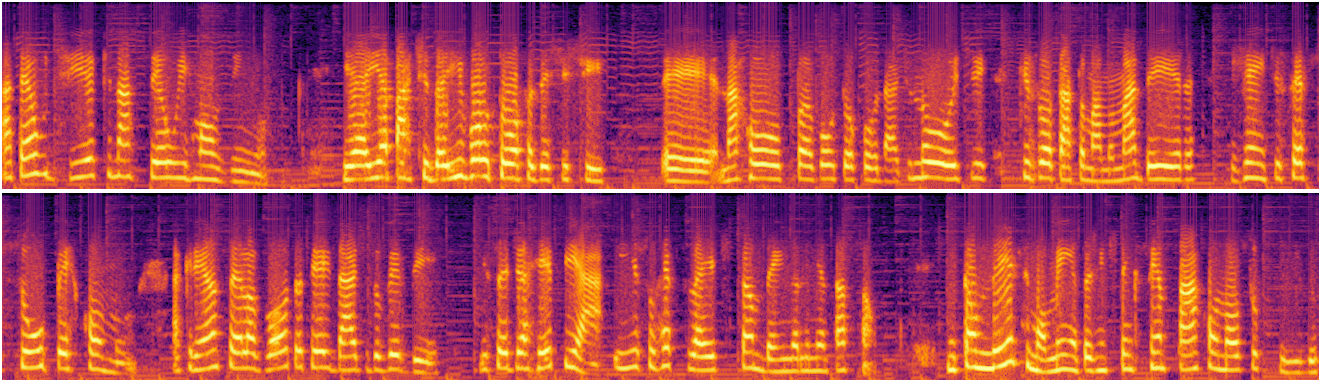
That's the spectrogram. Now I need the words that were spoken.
até o dia que nasceu o irmãozinho. E aí, a partir daí, voltou a fazer xixi é, na roupa, voltou a acordar de noite, quis voltar a tomar mamadeira. Gente, isso é super comum. A criança, ela volta a ter a idade do bebê. Isso é de arrepiar e isso reflete também na alimentação. Então, nesse momento, a gente tem que sentar com o nosso filho,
